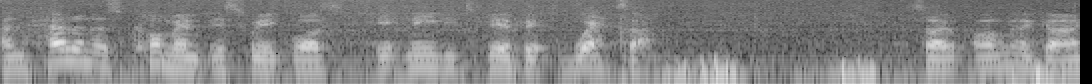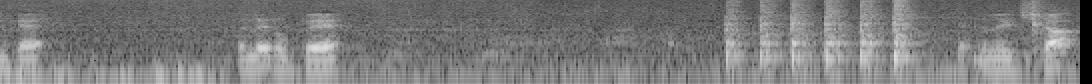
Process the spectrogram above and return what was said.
And Helena's comment this week was it needed to be a bit wetter. So I'm going to go and get a little bit. Get the lid shut.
